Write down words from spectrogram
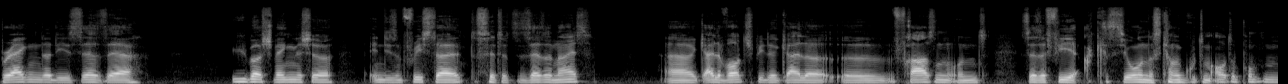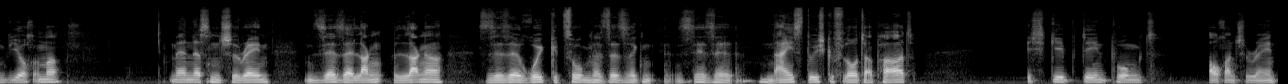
braggende, dieses sehr, sehr überschwängliche in diesem Freestyle, das hittet sehr, sehr nice. Äh, geile Wortspiele, geile äh, Phrasen und sehr, sehr viel Aggression. Das kann man gut im Auto pumpen, wie auch immer. Währenddessen Shireen ein sehr, sehr lang, langer, sehr, sehr ruhig gezogener, sehr, sehr, sehr, sehr nice durchgeflowter Part. Ich gebe den Punkt auch an Shireen.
